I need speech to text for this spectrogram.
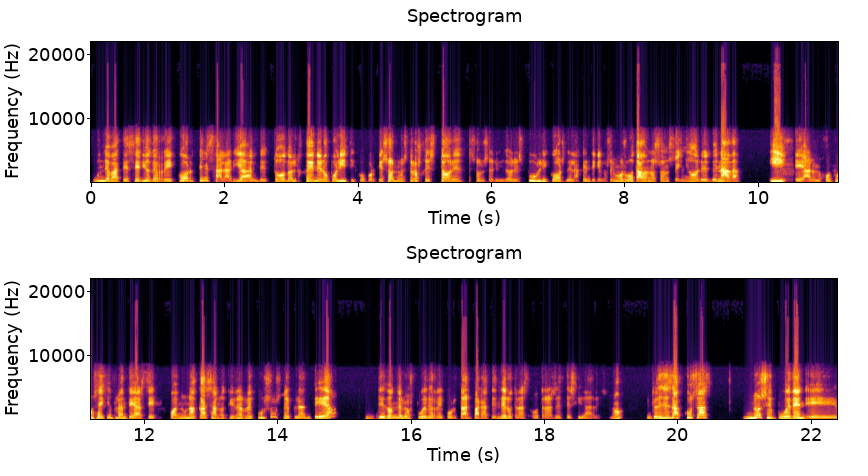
un debate serio de recorte salarial de todo el género político, porque son nuestros gestores, son servidores públicos de la gente que los hemos votado, no son señores de nada, y eh, a lo mejor pues hay que plantearse, cuando una casa no tiene recursos, se plantea de dónde los puede recortar para atender otras, otras necesidades, ¿no? Entonces esas cosas no se pueden eh,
